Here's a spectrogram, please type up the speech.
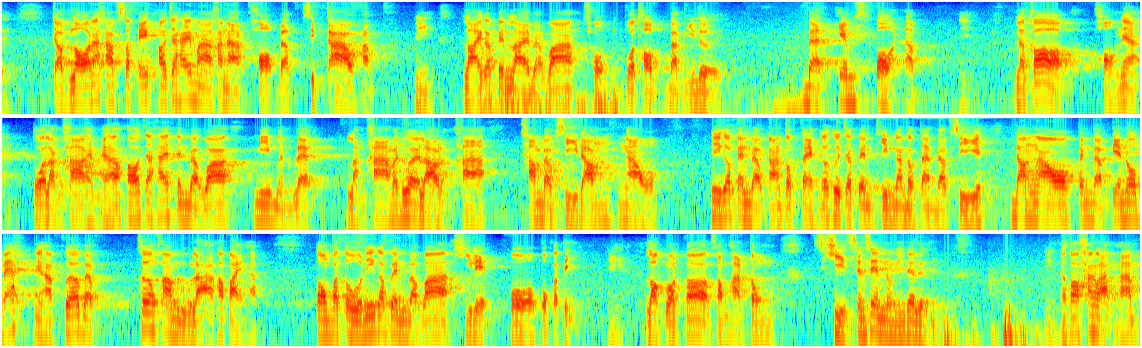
กับล้อนะครับ สเปคเขาจะให้มาขนาดขอบแบบ 19 ครับ นี่ลายก็เป็นลายแบบว่าโฉมตัวท็อปแบบนี้เลย แบต M Sport ครับนี่แล้วก็ของเนี่ยตัวหลังคาเห็นไหมครับเขาจะให้เป็นแบบว่ามีเหมือนแหลกหลังคามาด้วยราวหลังคาทำแบบสีดำเงา นี่ก็เป็นแบบการตกแต่งก็คือจะเป็นทีมการตกแต่งแบบสีดำเงา เป็นแบบเปียโนแบ็กนี่ครับเพื่อแบบ เพิ่มความหรูหราเข้าไปครับ ตรงประตูนี่ก็เป็นแบบว่าคีเลตโอปกตินี่ล็อกรถก็สัมผัสตรงขีดเส้นๆตรงนี้ได้เลยนี่แล้วก็ข้างหลังครับ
